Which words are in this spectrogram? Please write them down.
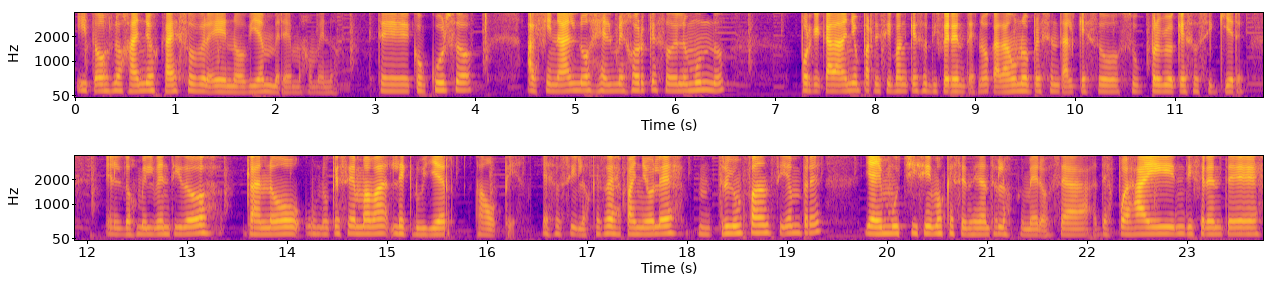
y todos los años cae sobre noviembre más o menos este concurso al final no es el mejor queso del mundo, porque cada año participan quesos diferentes, ¿no? Cada uno presenta el queso, su propio queso si quiere. En el 2022 ganó uno que se llamaba Le Gruyère AOP. Eso sí, los quesos españoles mm, triunfan siempre y hay muchísimos que se tienen entre los primeros. O sea, después hay diferentes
